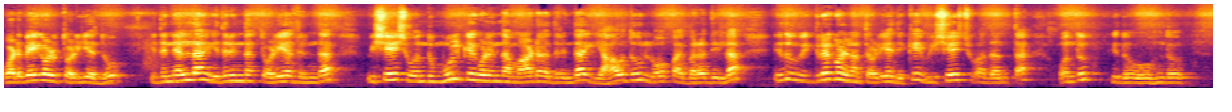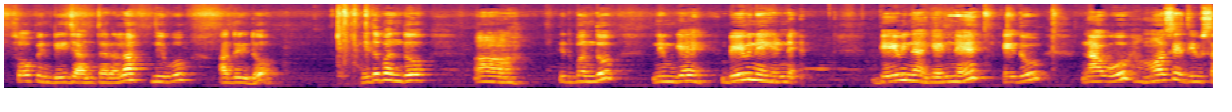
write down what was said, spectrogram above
ಒಡವೆಗಳು ತೊಳೆಯೋದು. ಇದನ್ನೆಲ್ಲ ಇದರಿಂದ ತೊಳೆಯೋದ್ರಿಂದ ವಿಶೇಷ ಒಂದು ಮೂಲಿಕೆಗಳಿಂದ ಮಾಡೋದ್ರಿಂದ ಯಾವುದೂ ಲೋಪ ಬರೋದಿಲ್ಲ. ಇದು ವಿಗ್ರಹಗಳನ್ನ ತೊಳೆಯೋದಕ್ಕೆ ವಿಶೇಷವಾದಂಥ ಒಂದು ಇದು ಒಂದು ಸೋಪಿನ ಬೀಜ ಅಂತಾರಲ್ಲ, ನೀವು ಅದು ಇದು. ಇದು ಬಂದು ಇದು ಬಂದು ನಿಮಗೆ ಬೇವಿನ ಎಣ್ಣೆ. ಬೇವಿನ ಎಣ್ಣೆ, ಇದು ನಾವು ಅಮಾವಾಸ್ಯೆ ದಿವಸ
